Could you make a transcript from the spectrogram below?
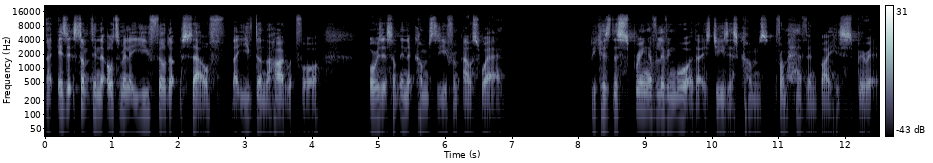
Now, is it something that ultimately you filled up yourself, that you've done the hard work for, or is it something that comes to you from elsewhere? Because the spring of living water that is Jesus comes from heaven by his Spirit.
